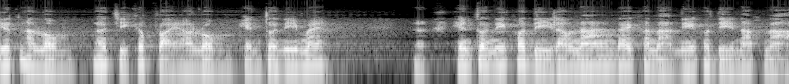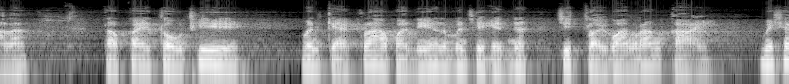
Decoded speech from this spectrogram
ยึดอารมณ์ แล้วจิตก็ปล่อยอารมณ์ เห็นตัวนี้ไหมเห็นตัวนี้ก็ดีแล้วนะ ได้ขนาดนี้ก็ดีนักหนาแล้วต่อไปตรงที่มันแก่กล้ากว่านี้มันจะเห็นเนี่ยจิตปล่อยวางร่างกาย ไม่ใช่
